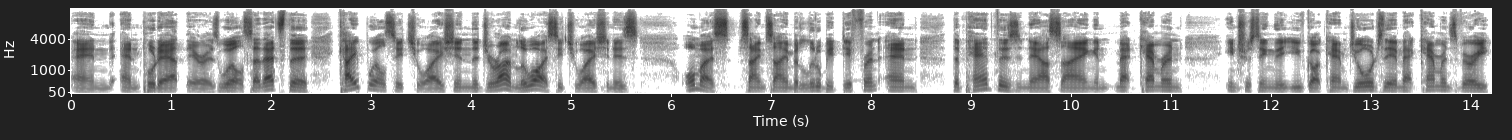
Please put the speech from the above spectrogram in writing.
and and put out there as well. So that's the Capewell situation. The Jarome Luai situation is almost same same, but a little bit different. And the Panthers are now saying, and Matt Cameron, interesting that you've got Cam George there. Matt Cameron's a very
